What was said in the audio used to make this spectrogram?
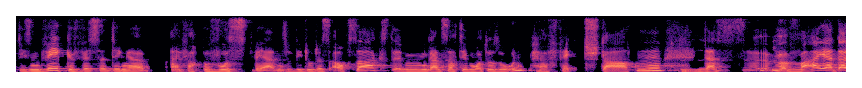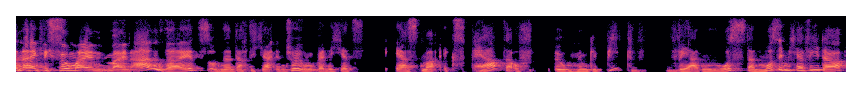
diesem Weg gewisse Dinge einfach bewusst werden, so wie du das auch sagst, im, ganz nach dem Motto so unperfekt starten. Mhm. Das äh, war ja dann eigentlich so mein, mein Anreiz. Und dann dachte ich, ja, Entschuldigung, wenn ich jetzt erstmal Experte auf irgendeinem Gebiet werden muss, dann muss ich mich ja wieder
